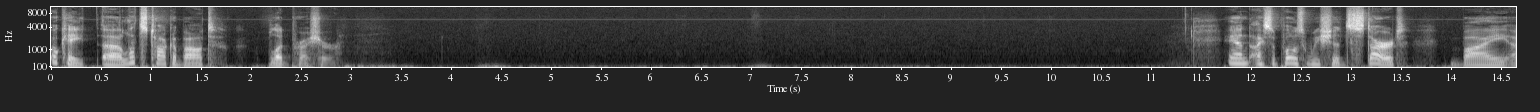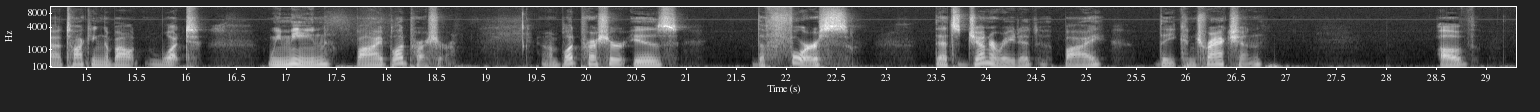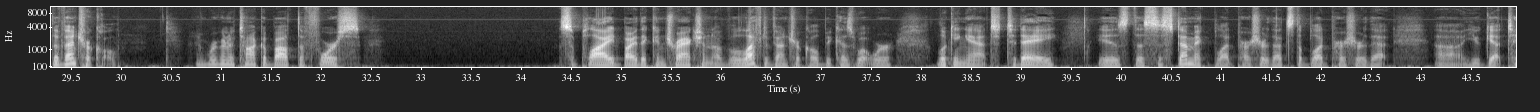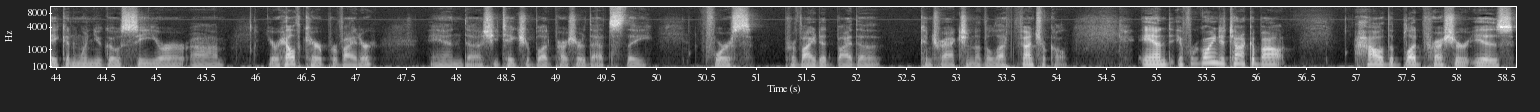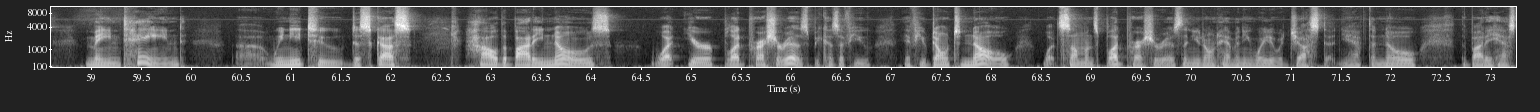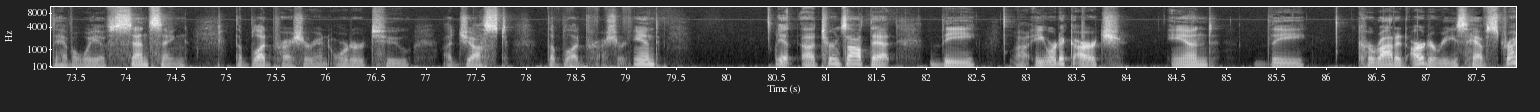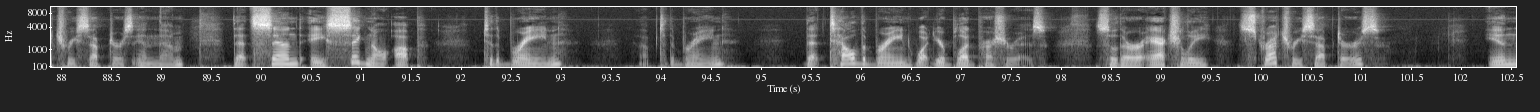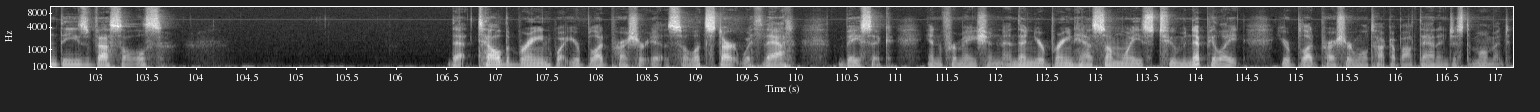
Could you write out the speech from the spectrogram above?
Okay, uh, let's talk about blood pressure. And I suppose we should start by uh, talking about what we mean by blood pressure. Um, blood pressure is the force that's generated by the contraction of the ventricle. And we're going to talk about the force supplied by the contraction of the left ventricle because what we're looking at today is the systemic blood pressure. That's the blood pressure that uh, you get taken when you go see your uh, your healthcare provider, and uh, she takes your blood pressure. That's the force provided by the contraction of the left ventricle. And if we're going to talk about how the blood pressure is maintained, uh, we need to discuss how the body knows what your blood pressure is. Because if you if you don't know what someone's blood pressure is then you don't have any way to adjust it. You have to know the body has to have a way of sensing the blood pressure in order to adjust the blood pressure. And it uh, turns out that the uh, aortic arch and the carotid arteries have stretch receptors in them that send a signal up to the brain, up to the brain, that tell the brain what your blood pressure is. So there are actually stretch receptors in these vessels that tell the brain what your blood pressure is. So let's start with that basic information and then your brain has some ways to manipulate your blood pressure and we'll talk about that in just a moment.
